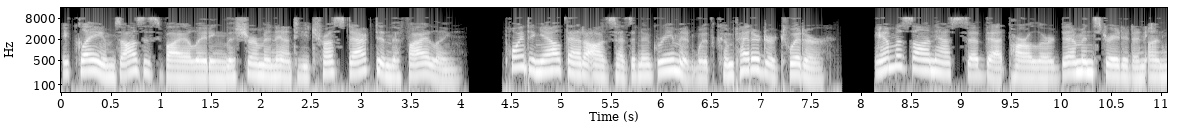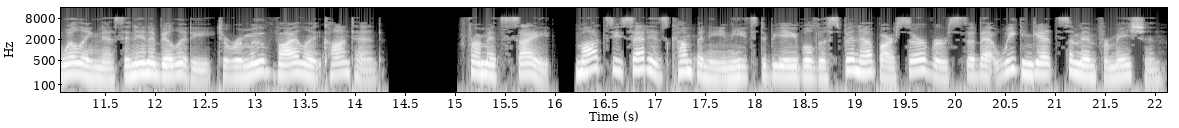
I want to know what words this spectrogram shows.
It claims Oz is violating the Sherman Antitrust Act in the filing pointing out that Oz has an agreement with competitor Twitter. Amazon has said that Parler demonstrated an unwillingness and inability to remove violent content from its site. Matze said his company needs to be able to spin up our servers so that we can get some information,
